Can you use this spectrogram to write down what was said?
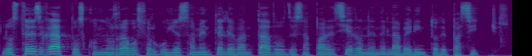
Los tres gatos, con los rabos orgullosamente levantados, desaparecieron en el laberinto de pasillos.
